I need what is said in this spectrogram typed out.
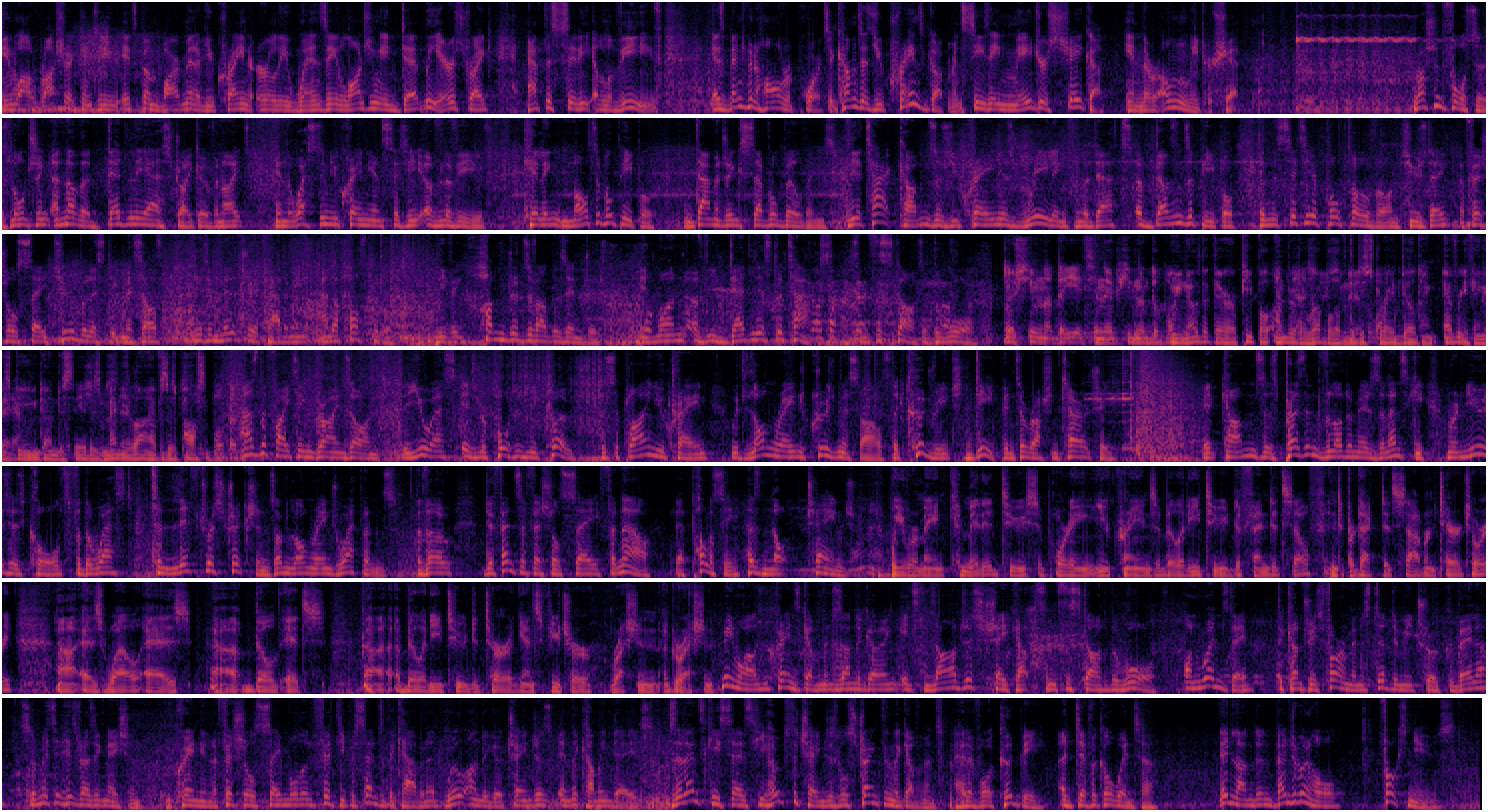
Meanwhile, Russia continued its bombardment of Ukraine early Wednesday, launching a deadly airstrike at the city of Lviv. As Benjamin Hall reports, it comes as Ukraine's government sees a major shakeup in their own leadership. Russian forces launching another deadly airstrike overnight in the western Ukrainian city of Lviv, killing multiple people and damaging several buildings. The attack comes as Ukraine is reeling from the deaths of dozens of people in the city of Poltava on Tuesday. Officials say two ballistic missiles hit a military academy and a hospital, leaving hundreds of others injured in one of the deadliest attacks since the start of the war. We know that there are people under the rubble of the destroyed building. Everything is being done to save as many lives as possible. As the fighting grinds on, the U.S. is reportedly close to supplying Ukraine with long-range cruise missiles that could reach deep into Russian territory. It comes as President Volodymyr Zelensky renews his calls for the West to lift restrictions on long-range weapons, though defense officials say for now their policy has not changed. We remain committed to supporting Ukraine's ability to defend itself and to protect its sovereign territory, uh, as well as uh, build its uh, ability to deter against future Russian aggression. Meanwhile, Ukraine's government is undergoing its largest shakeup since the start of the war. On Wednesday, the country's foreign minister, Dmytro Kuleba, submitted his resignation. Ukrainian officials say more than 50% of the cabinet will undergo changes in the coming days. Zelensky says he hopes the changes will strengthen the government ahead of what could be a difficult winter. In London, Benjamin Hall, Fox News.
